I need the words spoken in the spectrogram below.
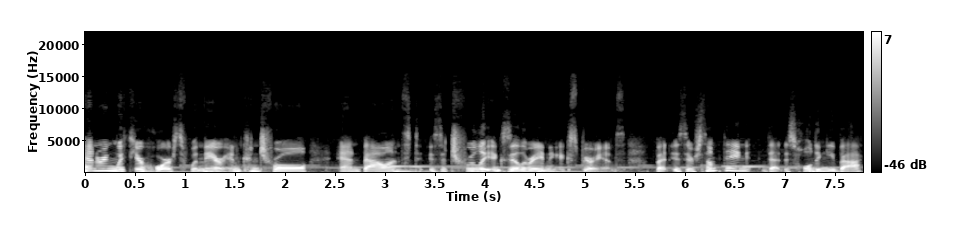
Cantering with your horse when they are in control and balanced is a truly exhilarating experience. But is there something that is holding you back?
